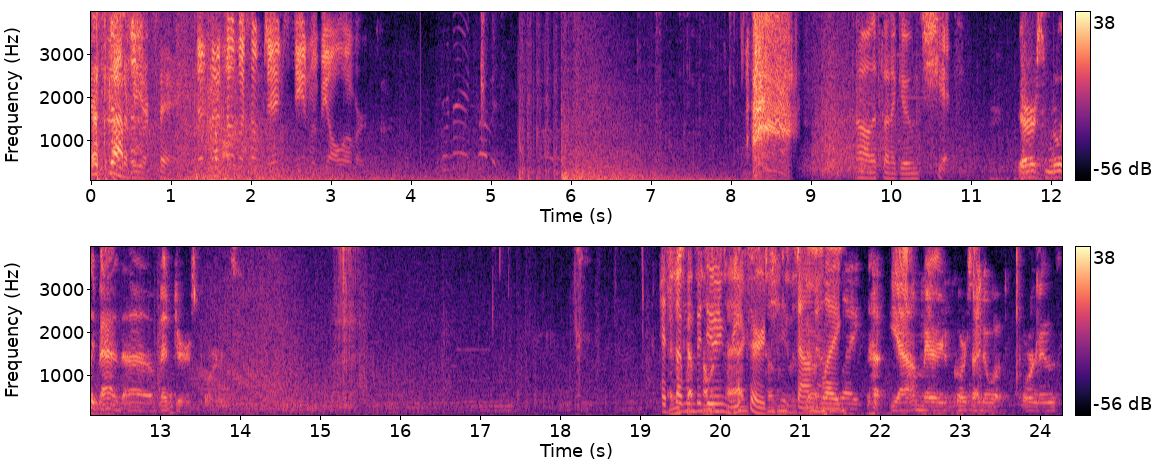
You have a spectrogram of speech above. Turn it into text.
That's gotta be a thing. That, that sounds like something James Dean would be all over. Oh, that's not a goon. Shit. There are some really bad uh, Avengers pornos. Has someone been doing research? It sounds goon. like. yeah, I'm married. Of course, I know what porn is.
